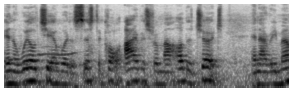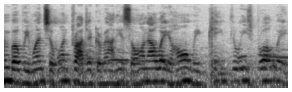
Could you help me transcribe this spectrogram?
in a wheelchair with a sister called Iris from my other church. And I remember we went to one project around here. So on our way home, we came through East Broadway.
